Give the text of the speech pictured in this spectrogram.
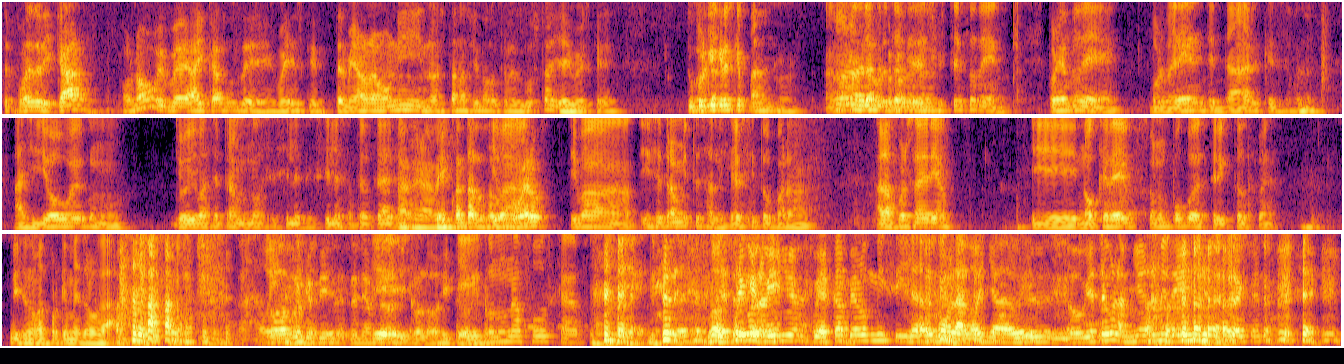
te puedes dedicar o no, güey. Ve, Hay casos de güeyes que terminaron la uni y no están haciendo lo que les gusta y hay güeyes que... ¿Tú por qué crees que... ah, No, no, no, por volver a intentar que se vuelva. Así yo, güey, como yo iba a hacer trámites, no sé si les, si les conté a ustedes. A ver, a Ve, ver. cuéntalos a los Iba- cuberos. Iba, hice trámites al ejército para, a la Fuerza Aérea. Y no quedé, son un poco estrictos, pues. Dice, nomás porque me drogaba. No, porque tenía pedo psicológico. Llegué con una fusca. pues, No, Ya traigo la fui, mía. fui a cambiar un misil como la doña, güey. Lo ya traigo la mía, no me den.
